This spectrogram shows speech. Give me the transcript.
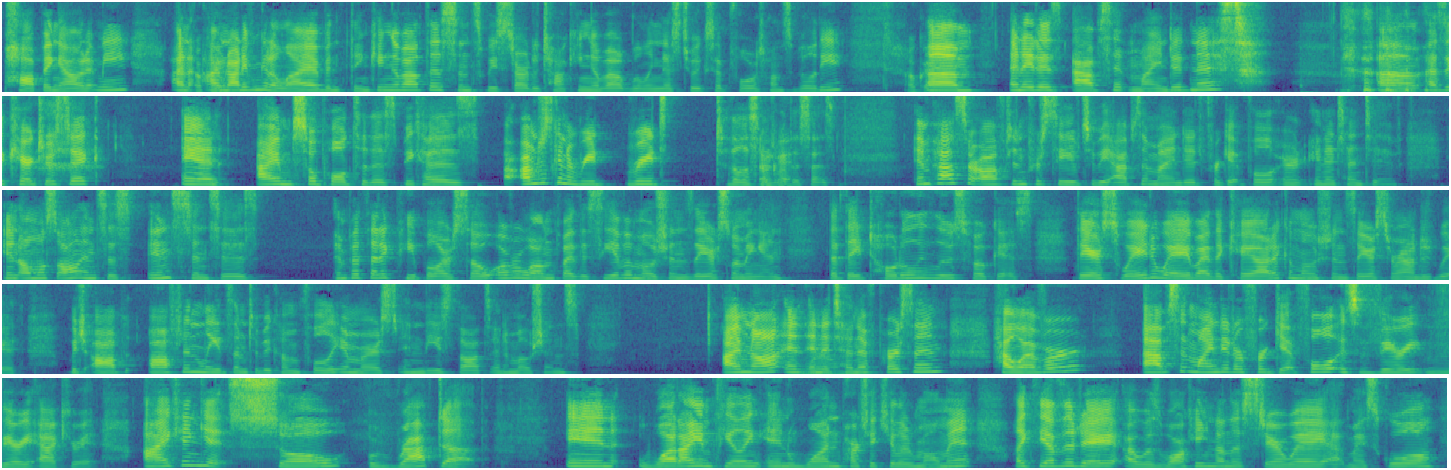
popping out at me. And Okay. I'm not even gonna lie, I've been thinking about this since we started talking about willingness to accept full responsibility. Okay. Um, and it is absent mindedness um, as a characteristic. And I'm so pulled to this because I'm just going to read read to the listeners Okay. what this says. Empaths are often perceived to be absent minded, forgetful, or inattentive. In almost all insis- instances, empathetic people are so overwhelmed by the sea of emotions they are swimming in that they totally lose focus. They are swayed away by the chaotic emotions they are surrounded with, which op- often leads them to become fully immersed in these thoughts and emotions. I'm not an inattentive person. However, absent minded or forgetful is very, very accurate. I can get so wrapped up in what I am feeling in one particular moment. Like the other day, I was walking down the stairway at my school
